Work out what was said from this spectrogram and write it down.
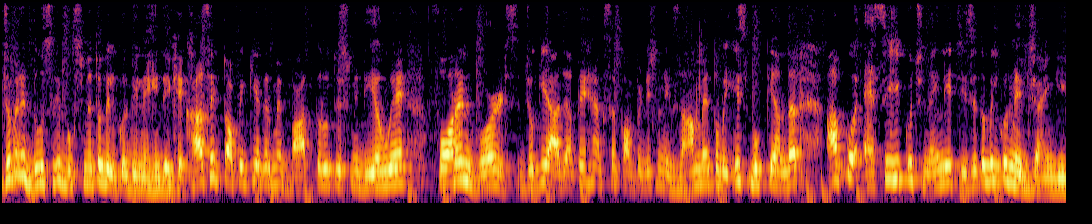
जो मैंने दूसरी बुक्स में तो बिल्कुल भी नहीं देखे। खास एक टॉपिक की अगर मैं बात करूँ तो इसमें दिए हुए फॉरन वर्ड्स जो कि आ जाते हैं अक्सर कॉम्पिटिशन एग्ज़ाम में तो इस बुक के अंदर आपको ऐसी ही कुछ नई नई चीज़ें तो बिल्कुल मिल जाएँगी।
